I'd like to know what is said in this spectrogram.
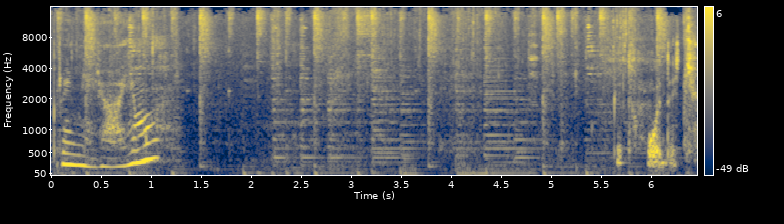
Приміряємо. Підходить.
